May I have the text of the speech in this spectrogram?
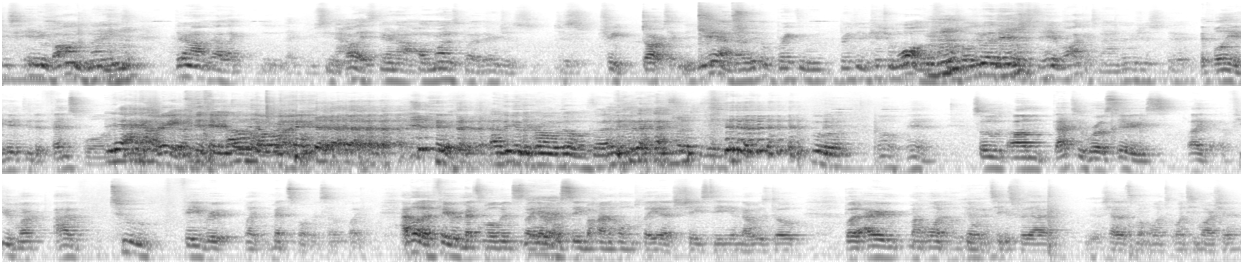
He's hitting bombs, man. He's, Mhm. they're not uh, like like you've seen the highlights. They're not home runs, but they're just just. Just straight darts. Like, Yeah, no, they go break through break through the kitchen wall. Mhm. Well, you know, they're just hit rockets, man. They're just they're. if only it hit through the fence wall. Yeah, I know. Straight. I don't know. I think it's a grown double, so I think that's just like, Oh man. So um, back to the World Series. Like a few of my, I have two favorite like Mets moments of like. I have a lot of favorite Mets moments. Like I remember sitting behind the home plate at Shea Stadium. That was dope. But I might want to hook in with the tickets for that. Yeah. Shout out to my one T Marsha.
